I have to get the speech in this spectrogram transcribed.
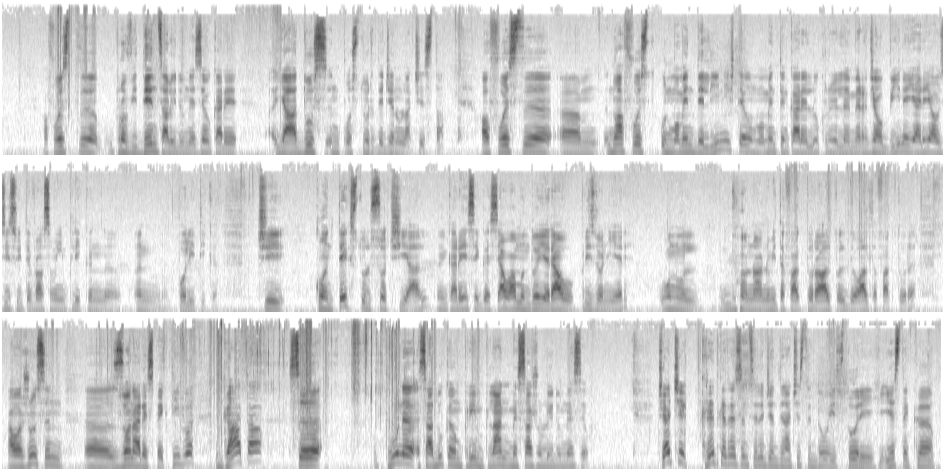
A fost uh, providența lui Dumnezeu care i-a adus în posturi de genul acesta. Au fost, uh, um, nu a fost un moment de liniște, un moment în care lucrurile mergeau bine, iar ei au zis, uite, vreau să mă implic în, uh, în politică. Ci contextul social în care ei se găseau, amândoi erau prizonieri, unul de o anumită factură, altul de o altă factură, au ajuns în uh, zona respectivă, gata să pună, să aducă în prim plan mesajul lui Dumnezeu. Ceea ce cred că trebuie să înțelegem din aceste două istorii este că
